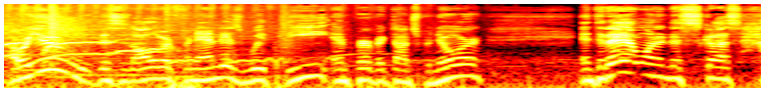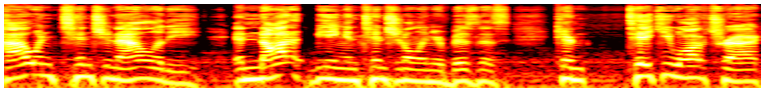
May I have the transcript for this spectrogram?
How are you? This is Oliver Fernandez with The Imperfect Entrepreneur. And today I want to discuss how intentionality and not being intentional in your business can take you off track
